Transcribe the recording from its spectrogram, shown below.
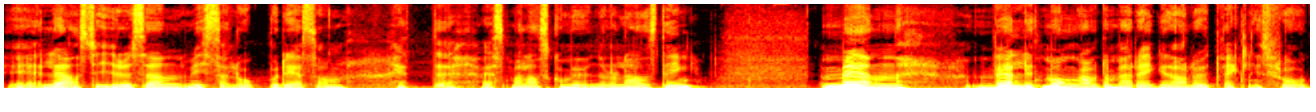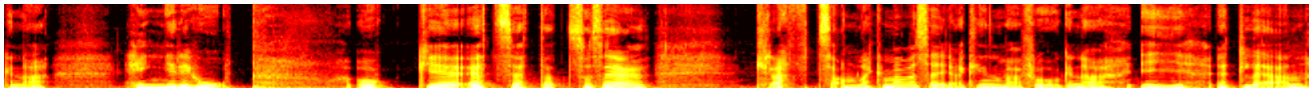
eh, Länsstyrelsen, vissa låg på det som hette Västmanlands kommuner och landsting. Men väldigt många av de här regionala utvecklingsfrågorna hänger ihop. Och eh, ett sätt att så att säga kraftsamla kan man väl säga kring de här frågorna i ett län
